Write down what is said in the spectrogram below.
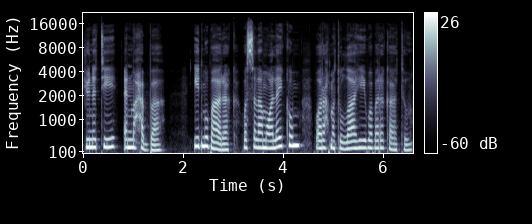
unity and mahabba. Eid Mubarak. Wassalamu alaikum wa rahmatullahi wa barakatuh.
